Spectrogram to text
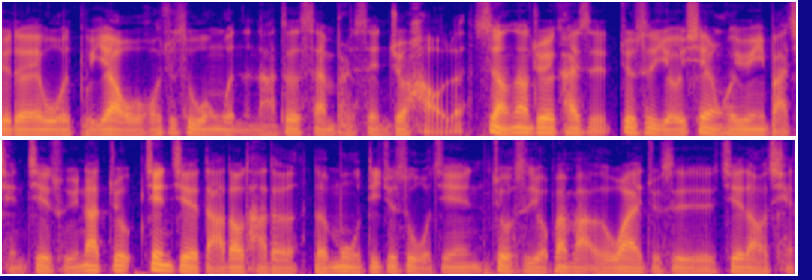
觉得我不要，我就是稳稳的拿这三 percent 就好了。市场上就会开始，就是有一些人会愿意把钱借出去，那就间接达到他的的目的，就是我今天就是有办法额外就是借到钱，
